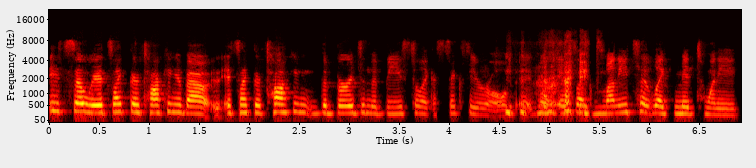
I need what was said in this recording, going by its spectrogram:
it's so weird. It's like they're talking about. It's like they're talking the birds and the bees to like a six year old. It's like money to like mid twenty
